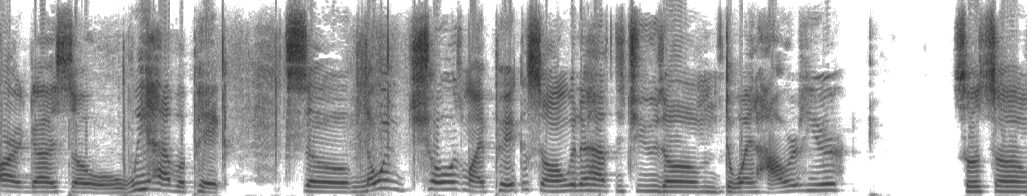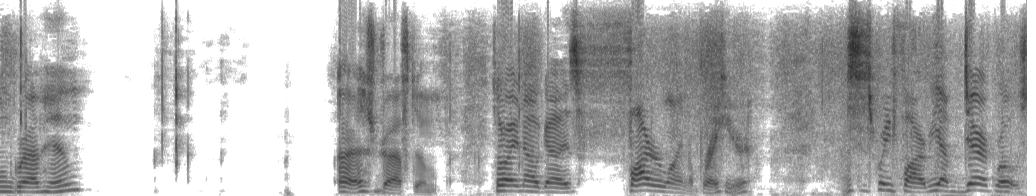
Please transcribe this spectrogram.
Alright guys, so we have a pick. So no one chose my pick, so I'm gonna have to choose um Dwight Howard here. So let's um grab him. Alright, let's draft him. So right now guys, fire lineup right here. This is pretty fire. We have Derrick Rose,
